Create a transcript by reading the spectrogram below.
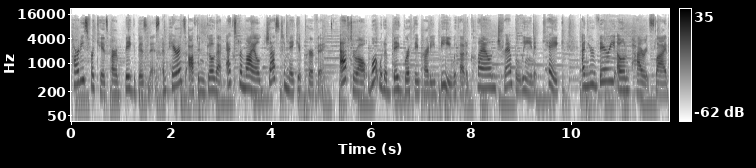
Parties for kids are a big business, and parents often go that extra mile just to make it perfect. After all, what would a big birthday party be without a clown, trampoline, cake, and your very own pirate slide,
